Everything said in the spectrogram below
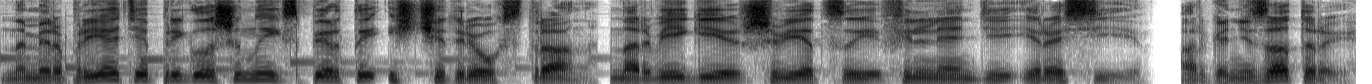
На мероприятие приглашены эксперты из четырех стран – Норвегии, Швеции, Финляндии и России. Организаторы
